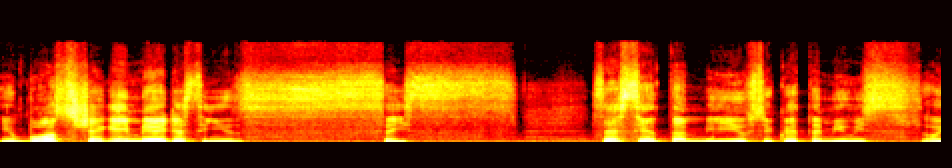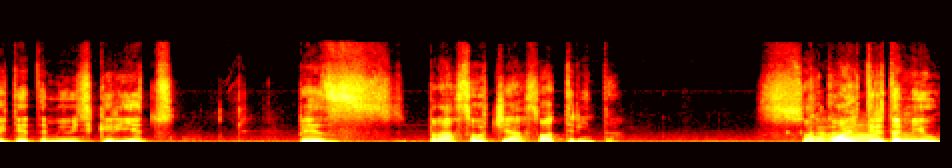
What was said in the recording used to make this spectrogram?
Em Boston chega em média assim, seis, 60 mil, 50 mil, ins- 80 mil inscritos, para sortear só 30. Só corre Caraca. 30 mil.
